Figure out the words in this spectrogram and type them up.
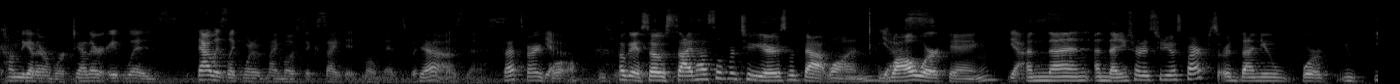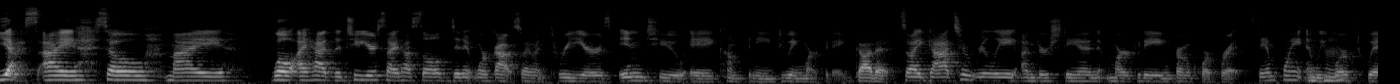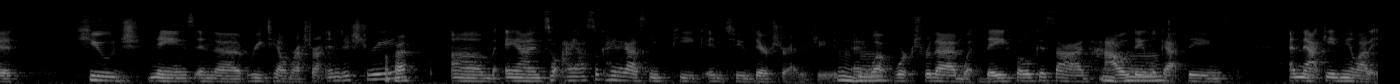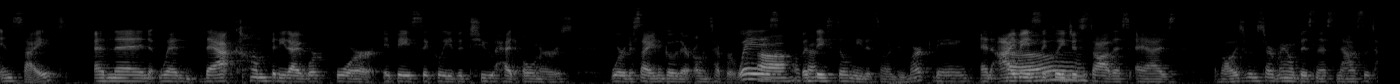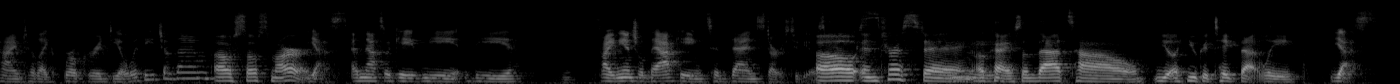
come together and work together it was that was like one of my most excited moments with Yeah. my business That's very Yeah, cool. really Okay, so side hustle for two years with that one Yes. while working. Yes. And then and then you started Studio Sparks, or then you work you. Yes, I so my well, I had the two year side hustle, didn't work out, so I went three years into a company doing marketing. Got it. So I got to really understand marketing from a corporate standpoint, and Mhm. we worked with huge names in the retail and restaurant industry. Okay. Um, and so I also kind of got a sneak peek into their strategies Mhm. and what works for them, what they focus on, how they Mhm. look at things. And that gave me a lot of insight. And then when that company that I worked for, it basically the two head owners were deciding to go their own separate ways, Ah, okay. but they still needed someone to do marketing. And I basically Oh. just saw this as I've always wanted to start my own business. Now's the time to like broker a deal with each of them. Oh, so smart. Yes, and that's what gave me the financial backing to then start Studio Oh, Sparks. interesting. Mhm. Okay, so that's how you like you could take that leap, yes.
